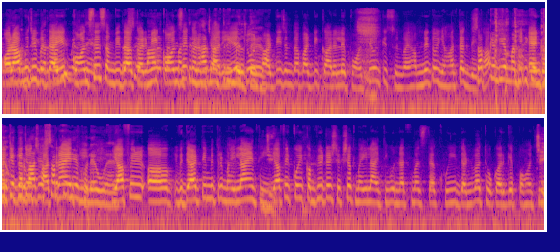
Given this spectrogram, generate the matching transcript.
और आप मुझे बताइए कौन से संविदा कर्मी कौन से कर्मचारी है जो भारतीय जनता पार्टी कार्यालय पहुँचे उनकी सुनवाई हमने तो यहाँ तक देखा। छात्राएँ थी या फिर विद्यार्थी मित्र महिलाएँ थी या फिर कोई कंप्यूटर शिक्षक महिलाएँ थी वो नतमस्तक हुई दंडवत होकर के पहुँची।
